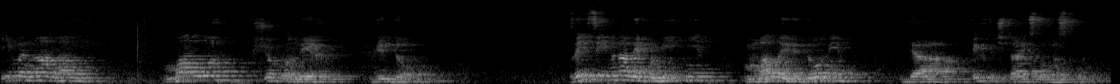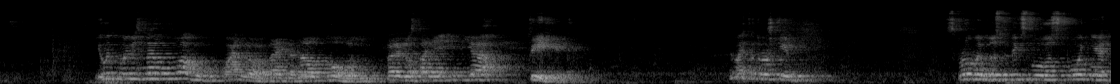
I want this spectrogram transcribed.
імена нам мало що про них відомо. Здається, імена непомітні, маловідомі для тих, хто читає Слово Господнє. І от ми візьмемо увагу буквально знаєте, на одного передостаннє ім'я Тихик. Давайте трошки спробуємо дослідити Слово Господнє,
